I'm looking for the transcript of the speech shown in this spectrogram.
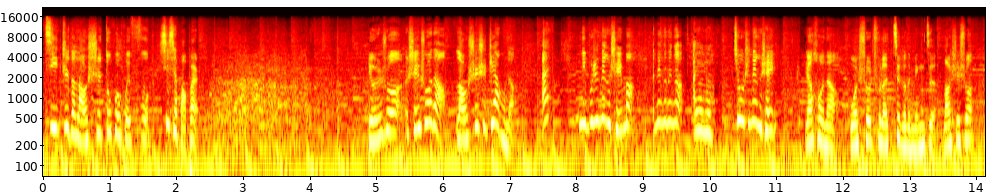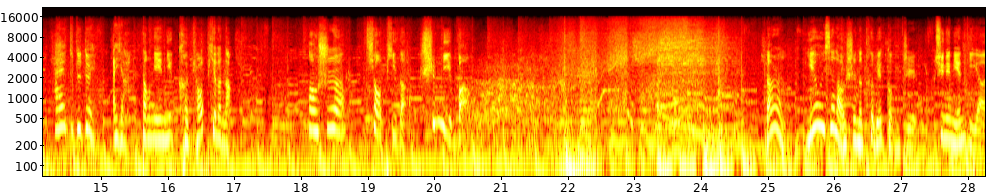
机智的老师都会回复“谢谢宝贝儿”。有人说谁说的？老师是这样的，哎，你不是那个谁吗？那个那个，哎呦呦，就是那个谁。然后呢，我说出了自个的名字。老师说，哎，对对对，哎呀，当年你可调皮了呢。老师，调皮的是你吧？当然了，也有一些老师呢特别耿直。去年年底啊，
